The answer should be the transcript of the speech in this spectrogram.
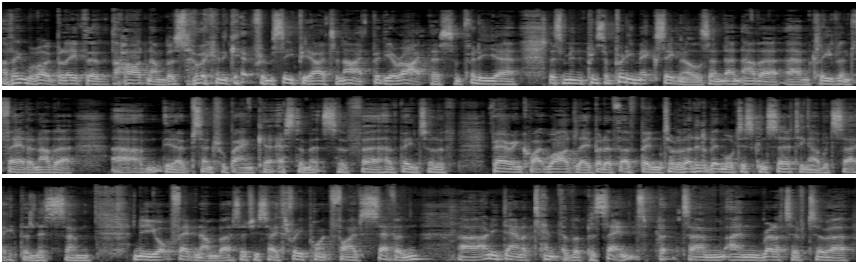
I think we'll probably believe the, the hard numbers that we're going to get from CPI tonight. But you're right. There's some pretty uh, there's some, pretty mixed signals, and, and other um, Cleveland Fed and other um, you know central bank uh, estimates have uh, have been sort of varying quite wildly, but have, have, been sort of a little bit more disconcerting, I would say, than this um, New York Fed number. So, as you say, 3.57, uh, only down a tenth of a percent, but um, and relative to a,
